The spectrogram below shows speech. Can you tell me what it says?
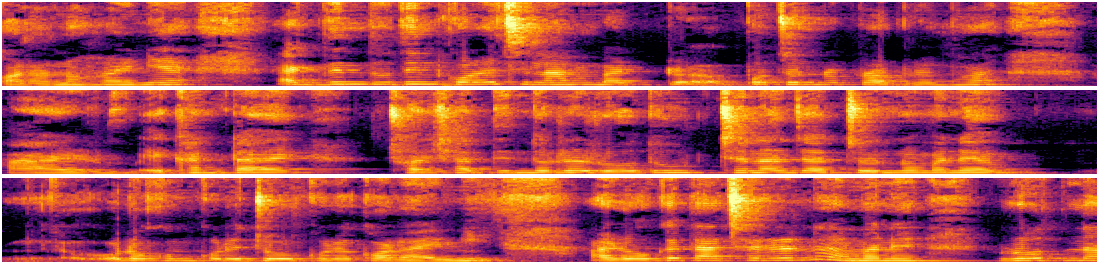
করানো হয়নি। একদিন দুদিন করেছিলাম বাট প্রচণ্ড প্রবলেম হয়। আর এখানটায় ছয় সাত দিন ধরে রোদ উঠছে না, যার জন্য মানে ওরকম করে জোর করে করায়নি। আর ওকে তাছাড়া না মানে রোদ না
